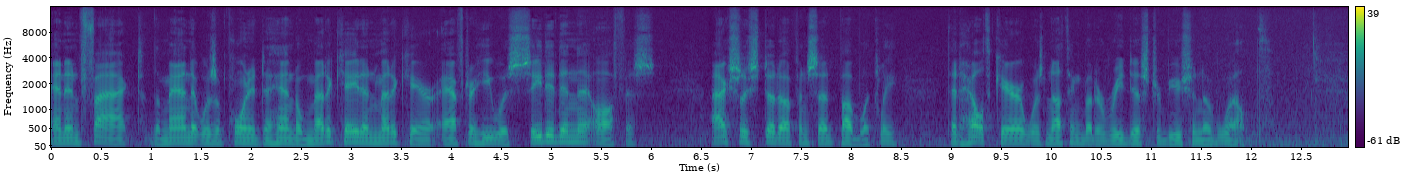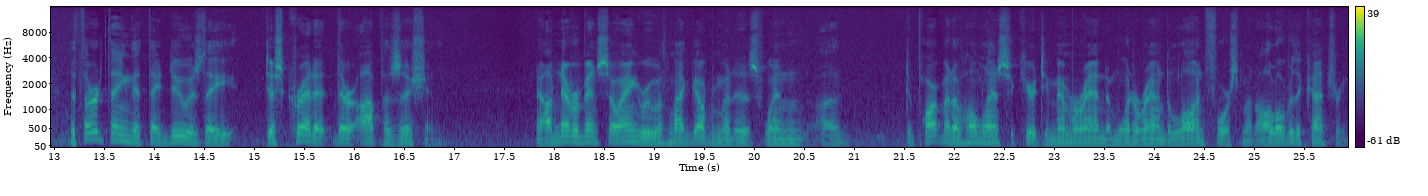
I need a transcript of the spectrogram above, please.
And in fact, the man that was appointed to handle Medicaid and Medicare after he was seated in the office actually stood up and said publicly that health care was nothing but a redistribution of wealth. The third thing that they do is they discredit their opposition. Now, I've never been so angry with my government as when a Department of Homeland Security memorandum went around to law enforcement all over the country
